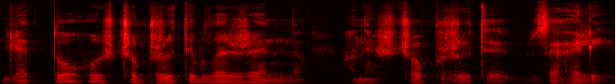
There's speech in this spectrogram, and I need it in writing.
для того, щоб жити блаженно, а не щоб жити взагалі.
